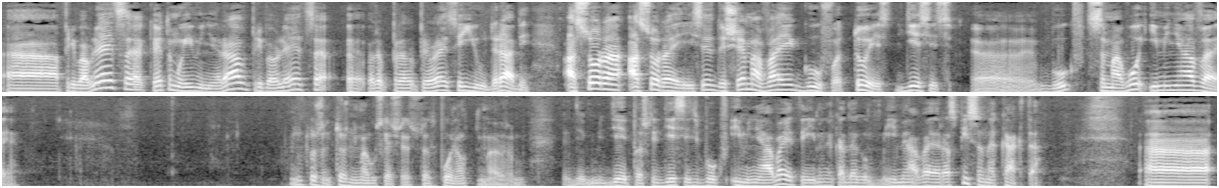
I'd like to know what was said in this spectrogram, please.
А, прибавляется к этому имени Рав, прибавляется, э, прибавляется Юд, Раби. Асора, Асора Эйсис Дешем Авая Гуфа. То есть 10 э, букв самого имени Авая. Ну, тоже, тоже не могу сказать, что я что-то понял. Потому что 10 букв имени Авая, это именно когда имя Авая расписано как-то. А,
